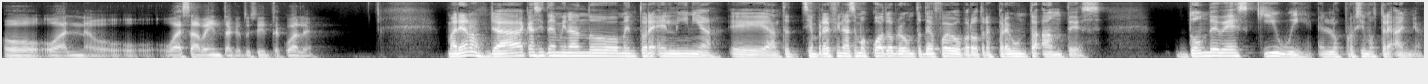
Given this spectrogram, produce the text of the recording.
o, a esa venta que tú hiciste, ¿cuál es? Mariano, ya casi terminando mentores en línea. Eh, antes, siempre al final hacemos cuatro preguntas de fuego, pero tres preguntas antes. ¿Dónde ves Kiwi en los próximos tres años?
